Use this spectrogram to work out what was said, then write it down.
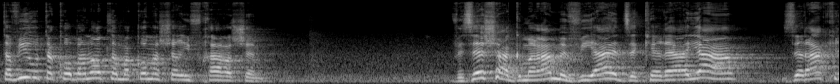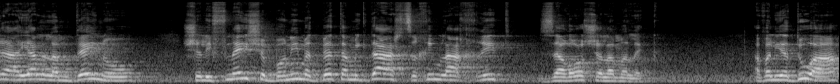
תביאו את הקורבנות למקום אשר יבחר השם. וזה שהגמרא מביאה את זה כראיה, זה רק ראיה ללמדנו שלפני שבונים את בית המקדש צריכים להכרית זרעו של עמלק. אבל ידוע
